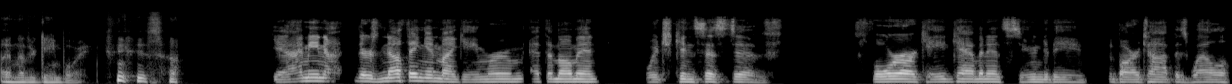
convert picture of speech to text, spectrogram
another game boy. So yeah i mean there's nothing in my game room at the moment which consists of four arcade cabinets, soon to be the bar top as well,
